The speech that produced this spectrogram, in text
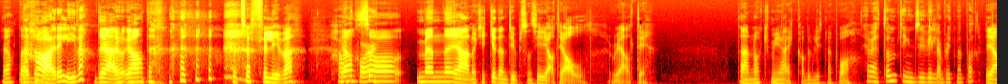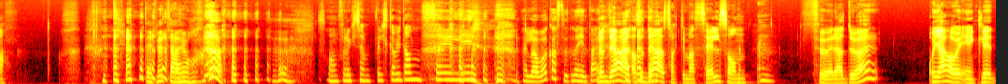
Ja, det er det harde livet. Det er jo Ja, det, det tøffe livet. Ja, så, men jeg er nok ikke den type som sier ja til all reality. Det er nok mye jeg ikke hadde blitt med på. Jeg vet om ting du ville ha blitt med på. Ja. Det vet jeg jo. Som for eksempel Skal vi danse, eller Det er lov å kaste ut noe hint her. Men det har, altså, det har jeg sagt til meg selv sånn før jeg dør. Og jeg har jo egentlig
